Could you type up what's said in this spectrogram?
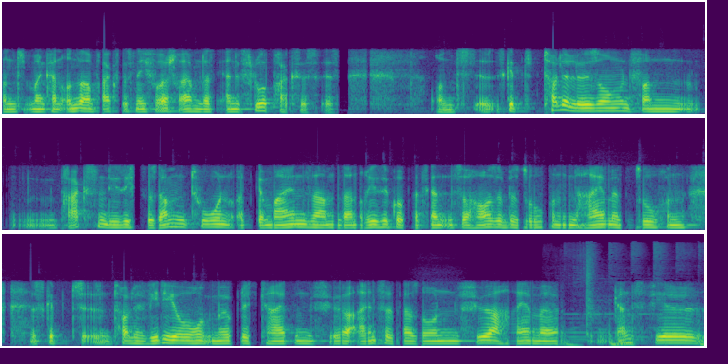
und man kann unserer Praxis nicht vorschreiben, dass sie eine Flurpraxis ist. Und äh, es gibt tolle Lösungen von Praxen, die sich zusammentun und gemeinsam dann Risikopatienten zu Hause besuchen, Heime besuchen. Es gibt äh, tolle Videomöglichkeiten für Einzelpersonen, für Heime, ganz viel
